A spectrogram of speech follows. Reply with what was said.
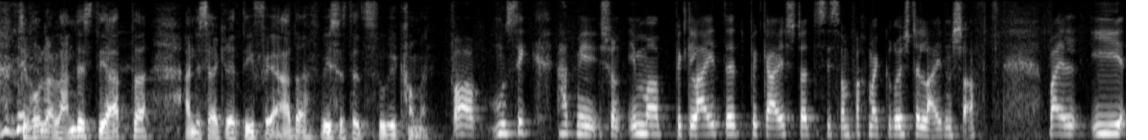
Tiroler Landestheater, eine sehr kreative Ader. Wie ist es dazu gekommen? Boah, Musik hat mich schon immer begleitet, begeistert. Das ist einfach meine größte Leidenschaft, weil ich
